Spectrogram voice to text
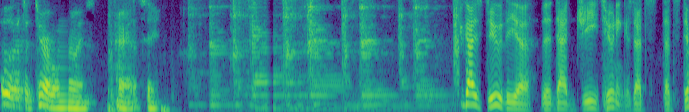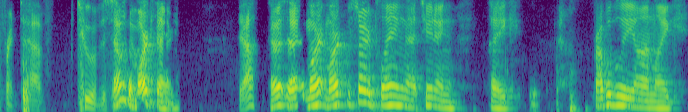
Oh, that's a terrible noise. All right, let's see. you guys do the uh the that G tuning? Because that's that's different to have two of the same. That was the Mark thing. Yeah. That, that Mark Mark started playing that tuning like probably on like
